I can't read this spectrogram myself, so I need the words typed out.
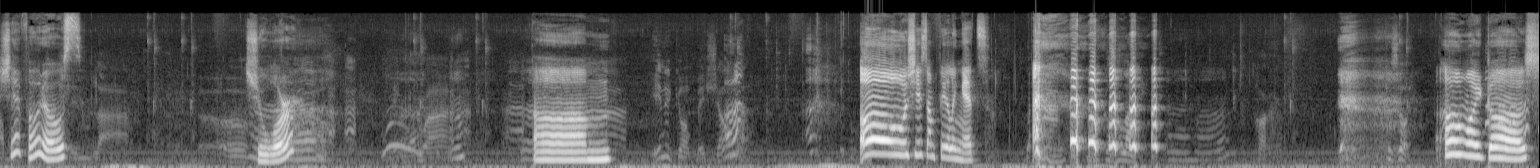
Share photos. Sure. Um. Oh, she's not feeling it. oh my gosh.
